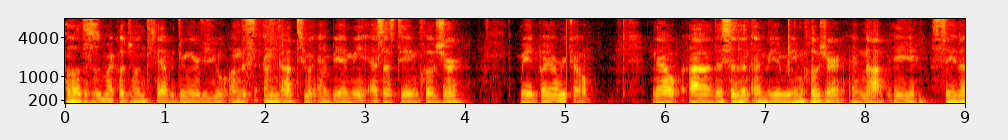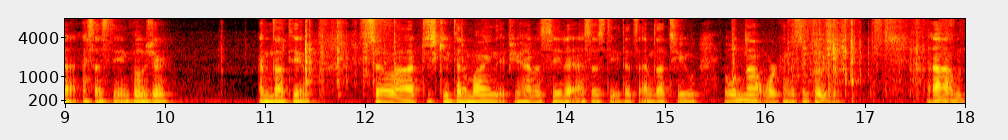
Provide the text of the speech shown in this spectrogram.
Hello, this is Michael Jillian. Today I'll be doing a review on this M.2 NVMe SSD enclosure made by Orico. Now, uh, this is an NVMe enclosure and not a SATA SSD enclosure, M.2. So uh, just keep that in mind. If you have a SATA SSD that's M.2, it will not work in this enclosure. Um,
